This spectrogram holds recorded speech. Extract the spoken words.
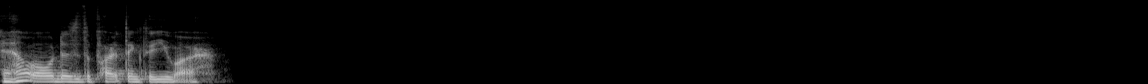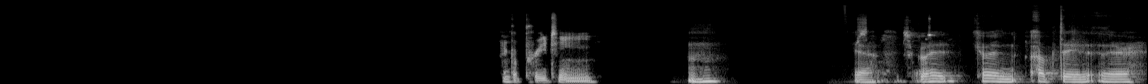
And how old does the part think that you are? like a preteen. Yeah. So go ahead, go ahead and update it there.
